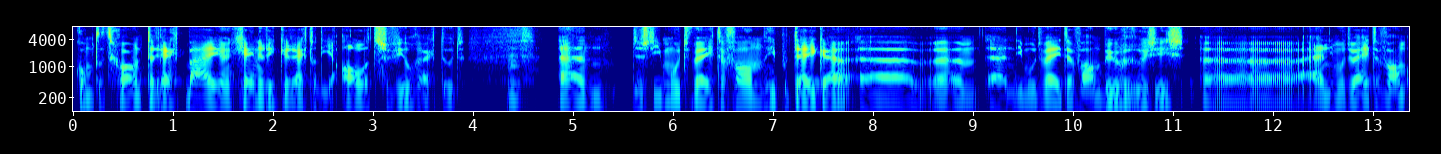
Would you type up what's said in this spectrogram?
komt het gewoon terecht bij een generieke rechter die al het civielrecht doet. Hm. En dus die moet weten van hypotheken. Uh, um, en die moet weten van burenruzies. Uh, en die moet weten van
